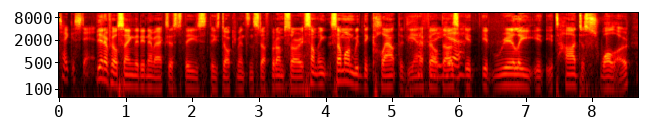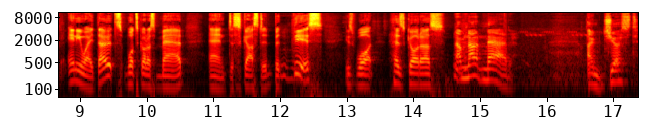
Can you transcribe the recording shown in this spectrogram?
take a stand. the NFL saying they didn't have access to these these documents and stuff, but I'm sorry, something someone with the clout that the NFL does, Yeah. it, it really it, it's hard to swallow. Anyway, that's what's got us mad and disgusted. But Mm-hmm. this is what has got us I'm not mad. I'm just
